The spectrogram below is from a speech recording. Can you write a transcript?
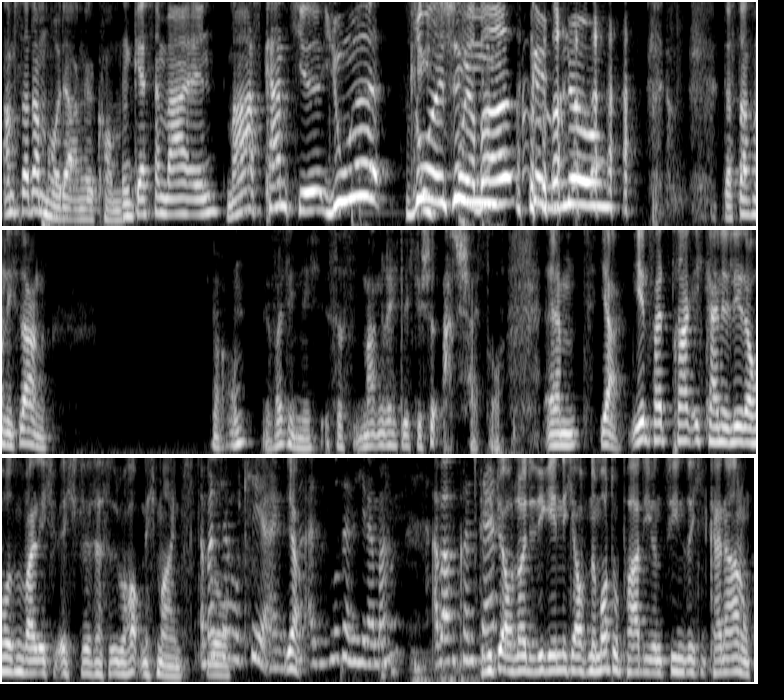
Amsterdam heute angekommen. Und gestern war er in. Maaskantje, Junge, so ein Feuerball. Genau. Das darf man nicht sagen. Warum? Ja, weiß ich nicht. Ist das markenrechtlich geschützt? Ach, scheiß drauf. Ähm, ja, jedenfalls trage ich keine Lederhosen, weil ich, ich das ist überhaupt nicht meins. Aber so. ist ja okay eigentlich. Ja. Ne? Also es muss ja nicht jeder machen. Aber auf dem Es Konzert. gibt ja auch Leute, die gehen nicht auf eine Motto-Party und ziehen sich, keine Ahnung,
